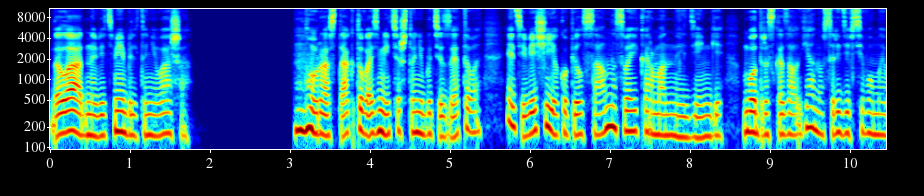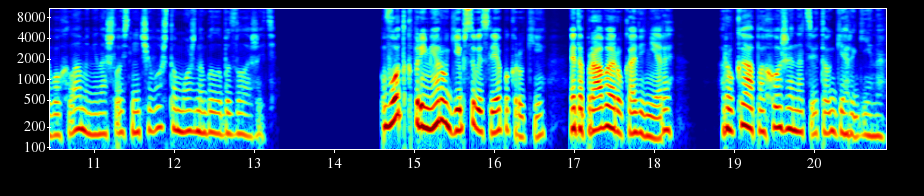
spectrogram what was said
«Да ладно, ведь мебель-то не ваша. Ну, раз так, то возьмите что-нибудь из этого. Эти вещи я купил сам на свои карманные деньги, бодро сказал я, но среди всего моего хлама не нашлось ничего, что можно было бы заложить. Вот, к примеру, гипсовый слепок руки. Это правая рука Венеры. Рука, похожая на цветок георгина.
